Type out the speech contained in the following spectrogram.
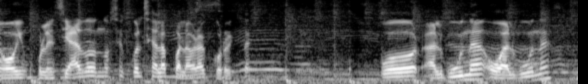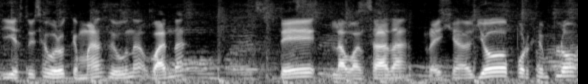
o influenciado, no sé cuál sea la palabra correcta, por alguna o algunas, y estoy seguro que más de una banda de la avanzada regia. Yo, por ejemplo,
